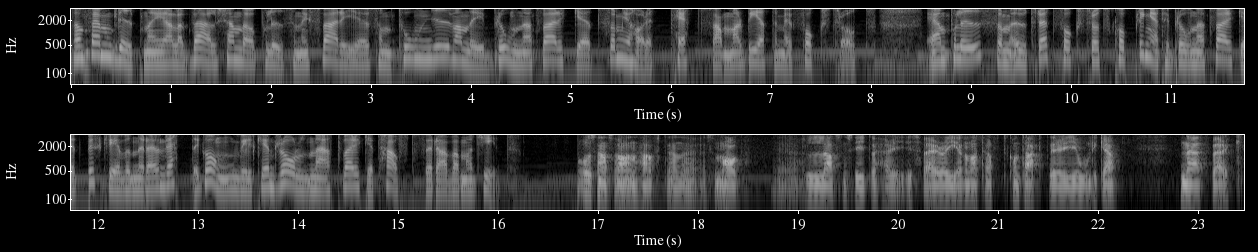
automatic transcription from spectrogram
De fem gripna är alla välkända av polisen i Sverige som tongivande i Bronätverket som ju har ett tätt samarbete med Foxtrot. En polis som utrett Foxtrots kopplingar till Bronätverket beskrev under en rättegång vilken roll nätverket haft för Rava Majid. Och sen så har han haft en eh, som avlastningsyta eh, här i Sverige genom att ha haft kontakter i olika nätverk,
